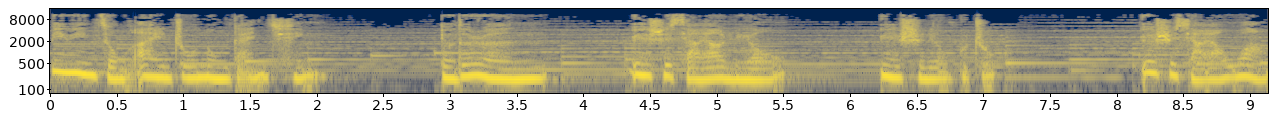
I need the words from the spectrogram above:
命运总爱捉弄感情，有的人越是想要留，越是留不住；越是想要忘，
